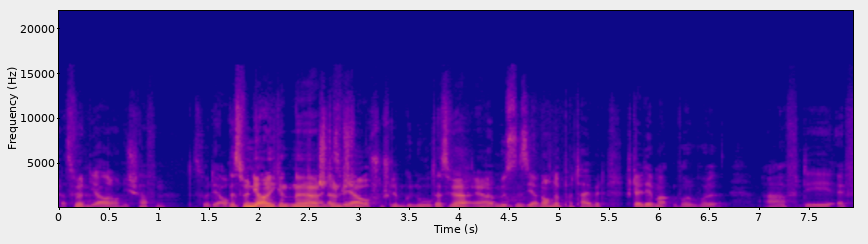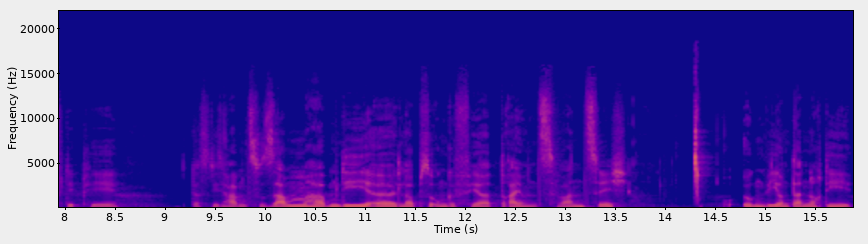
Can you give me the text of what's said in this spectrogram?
das würden die auch noch nicht schaffen. Das wird ja auch. Das finde ich auch nicht. Ne, meine, stimmt, das wäre ja auch schon schlimm genug. Das wäre, ja. Da müssen sie ja noch eine Partei mit. Stell dir mal, wohl, wohl AfD, FDP, dass die haben zusammen haben die, äh, glaube so ungefähr 23 irgendwie und dann noch die.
